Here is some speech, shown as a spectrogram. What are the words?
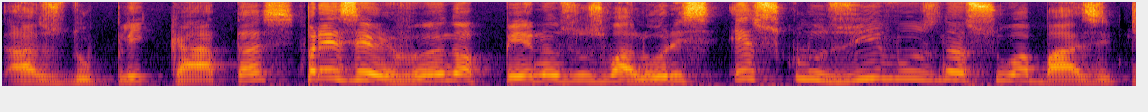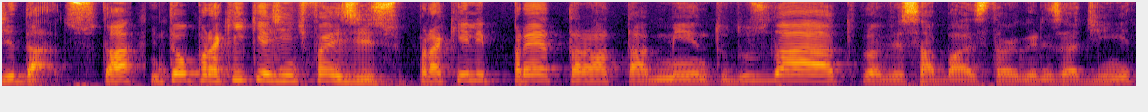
as duplicatas, preservando apenas os valores exclusivos na sua base de dados, tá? Então, para que, que a gente faz isso? Para aquele pré-tratamento dos dados, para ver se a base está organizadinha.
